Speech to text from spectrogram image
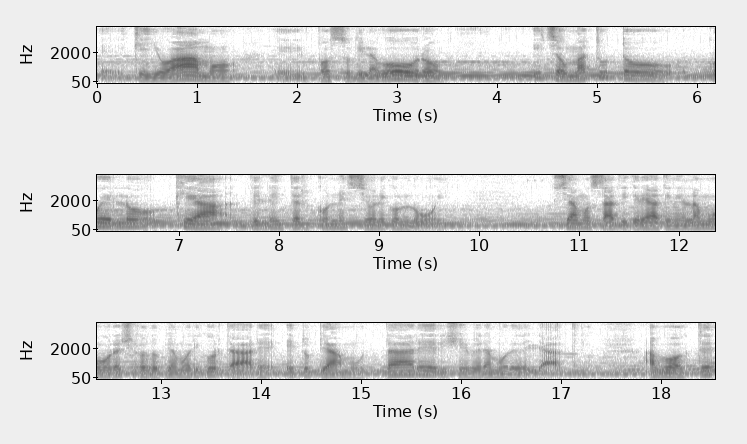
eh, che io amo, eh, il posto di lavoro, insomma tutto quello che ha delle interconnessioni con noi. Siamo stati creati nell'amore, ce lo dobbiamo ricordare e dobbiamo dare e ricevere amore degli altri. A volte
